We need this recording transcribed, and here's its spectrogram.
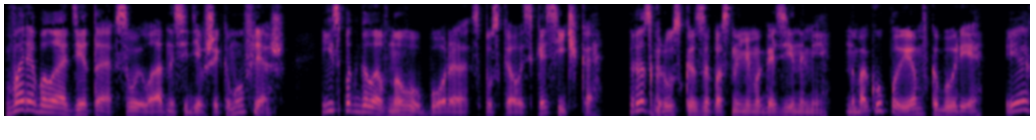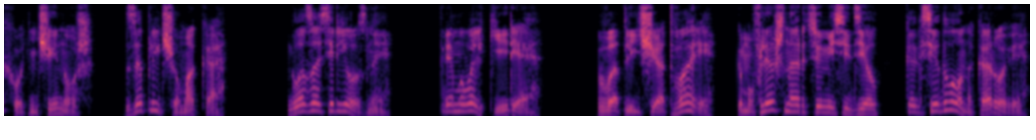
Варя была одета в свой ладно сидевший камуфляж. Из-под головного убора спускалась косичка, разгрузка с запасными магазинами, на боку ПМ в кобуре и охотничий нож. За плечом АК. Глаза серьезные. Прямо валькирия. В отличие от Вари, камуфляж на Артеме сидел, как седло на корове,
